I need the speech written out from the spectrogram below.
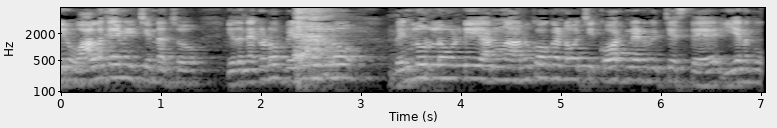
మీరు వాళ్ళకైనా ఇచ్చిండొచ్చు. ఇతను ఎక్కడో బెంగళూరులో బెంగళూరులో ఉండి అన్న అనుకోకుండా వచ్చి కోఆర్డినేటర్ ఇచ్చేస్తే ఈయనకు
